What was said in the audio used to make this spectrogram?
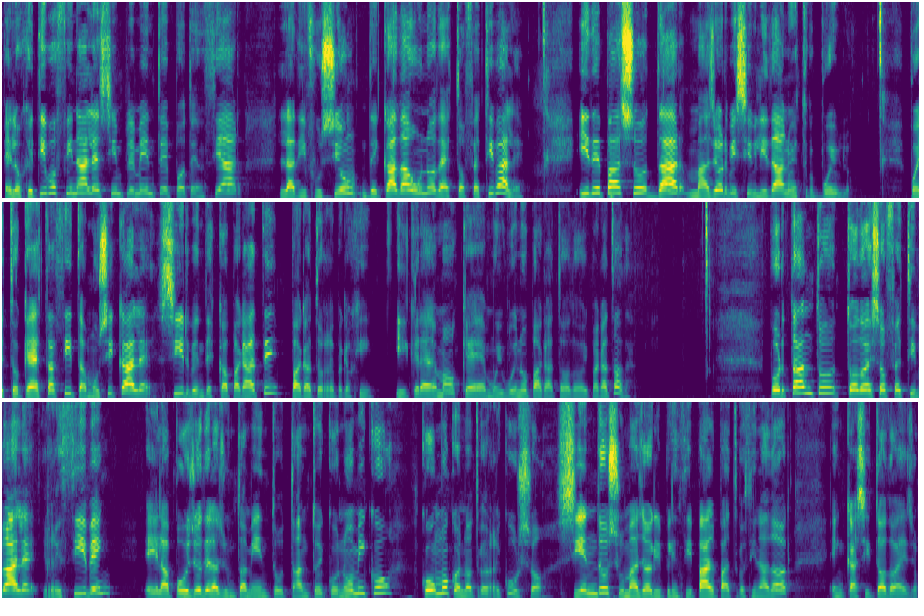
El objetivo final es simplemente potenciar la difusión de cada uno de estos festivales y de paso dar mayor visibilidad a nuestro pueblo, puesto que estas citas musicales sirven de escaparate para Torreprojí y creemos que es muy bueno para todos y para todas. Por tanto, todos esos festivales reciben el apoyo del ayuntamiento, tanto económico como con otros recursos, siendo su mayor y principal patrocinador en casi todo ello.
